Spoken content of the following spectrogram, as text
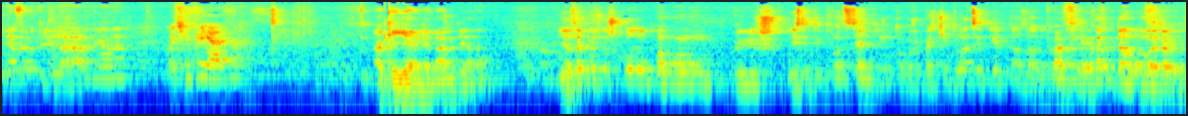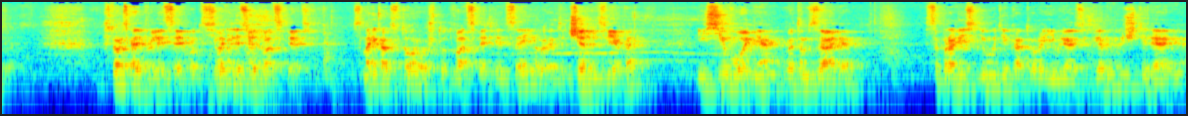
Меня зовут Ленар Диана. Очень приятно. А я Ленар Диана. Я закончил школу, по-моему, говоришь, если ты 21, то уже почти 20 лет назад. 20 лет. Как давно это было? Что рассказать про лицей? Вот сегодня лицею 25. Смотри, как здорово, что 25 лицею – это четверть века. И сегодня в этом зале собрались люди, которые являются первыми учителями,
